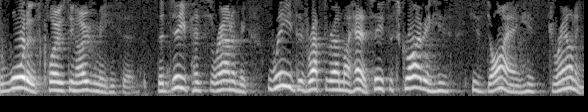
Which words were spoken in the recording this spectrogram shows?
The waters closed in over me, he says. The deep has surrounded me. Weeds have wrapped around my head. So he's describing his, his dying, his drowning.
